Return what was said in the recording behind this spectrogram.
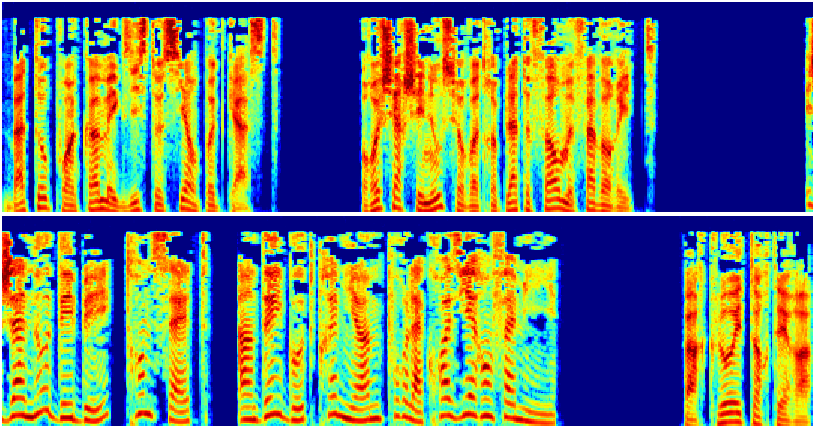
bateau.com existe aussi en podcast. Recherchez-nous sur votre plateforme favorite. Jeannot DB, 37, un dayboat premium pour la croisière en famille. Par Chloé Tortera.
